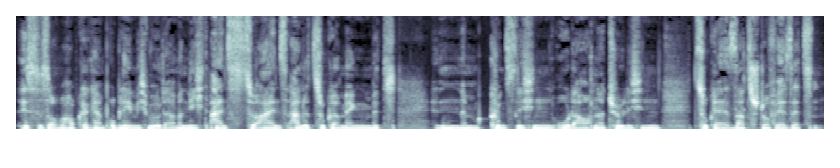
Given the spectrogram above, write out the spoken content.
ist es auch überhaupt gar kein Problem. Ich würde aber nicht eins zu eins alle Zuckermengen mit einem künstlichen oder auch natürlichen Zuckerersatzstoff ersetzen.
